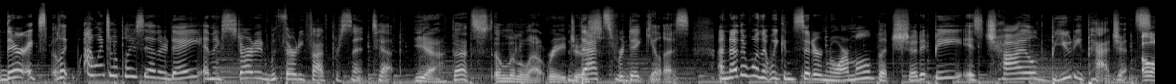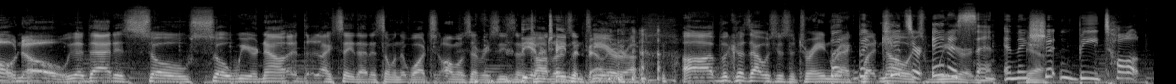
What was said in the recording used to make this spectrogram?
They're ex- like I went to a place the other day and they started with 35% tip. yeah, that's a little outrageous. That's ridiculous. Another one that we consider normal, but should it be, is child beauty pageants. Oh no, that is so so weird. Now I say that as someone that watched almost every season The of Toddlers and entertainment value. Tiara, uh, because that was just a train wreck. but But, no, kids it's are weird. innocent and they Yeah. shouldn't be taught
